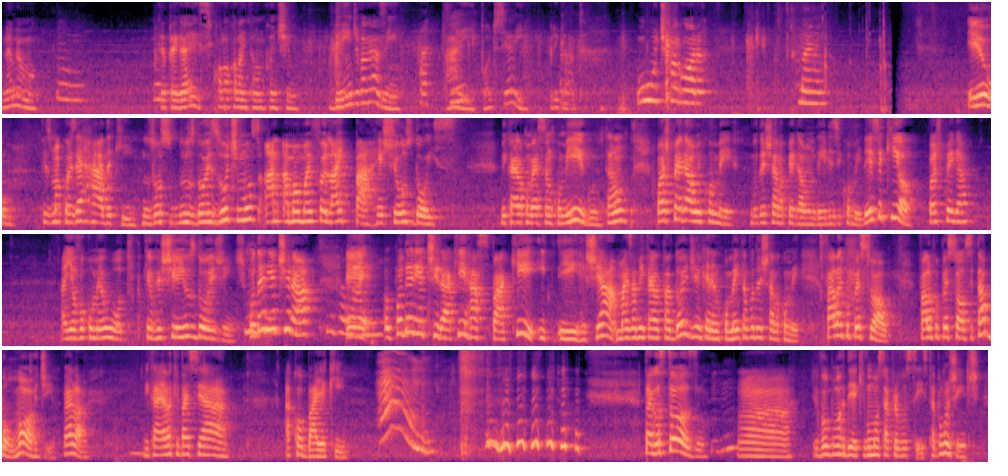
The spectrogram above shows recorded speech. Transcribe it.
Né, meu amor? Quer pegar esse? Coloca lá então no cantinho. Bem devagarzinho. Aqui. Aí, pode ser aí. Obrigada. O último agora. Mãe. Eu fiz uma coisa errada aqui. Nos, nos dois últimos, a, a, mamãe foi lá e pá, recheou os dois. Micaela conversando comigo, então pode pegar um e comer. Vou deixar ela pegar um deles e comer. Desse aqui, ó, pode pegar. Aí eu vou comer o outro, porque eu recheei os dois, gente. Poderia tirar, é, eu poderia tirar aqui, raspar aqui e, e, rechear, mas a Micaela tá doidinha querendo comer, então eu vou deixar ela comer. Fala aí pro pessoal, fala pro pessoal se tá bom, morde, vai lá. Micaela que vai ser a, a cobaia aqui. tá gostoso? Uhum. Ah, eu vou morder aqui, vou mostrar pra vocês, tá bom, gente?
